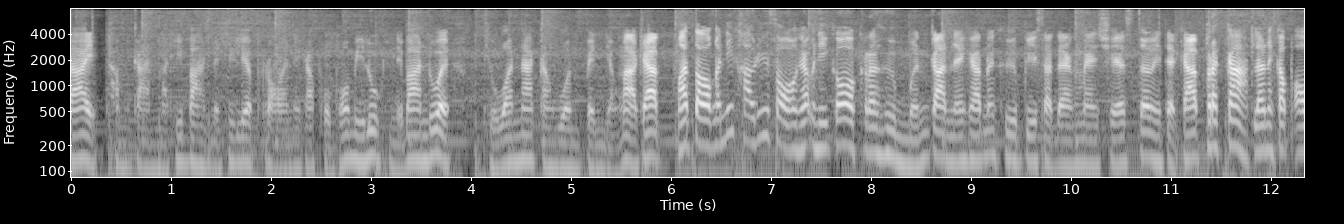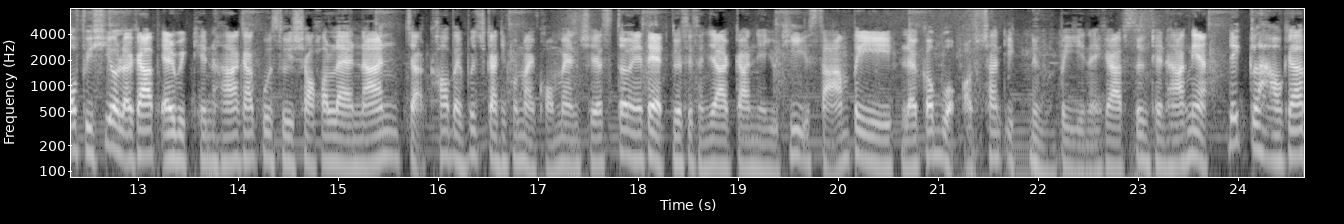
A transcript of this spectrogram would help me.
ได้ทำการมาที่บ้านเป็นที่เรียบร้อยนะครับผมเพราะมีลูกอยู่ในบ้านด้วย ถือว่าน่ากังวลเป็นอย่างมากครับมาต่อกันที่ข่าวที่2ครับอันนี้ก็กระหึ่มเหมือนกันนะครับนั่นคือปีศาจแดงแมนเชสเตอร์ยูไนเต็ดครับประกาศแล้วนะครับออฟฟิเชียลแล้วครับเอริกเทนฮาครับกุนซือชาวฮอลแลนด์นั้นจะเข้าเป็นผู้จัดการทีมคนใหม่ของแมนเชสเตอร์ยูไนเต็ดโดยเซ็นสัญญากันเนี่ยอยู่ที่ 3 ปี แล้วก็บวกออปชั่นอีก 1 ปีนะครับซึ่งเทนฮากเนี่ยได้กล่าวครับ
